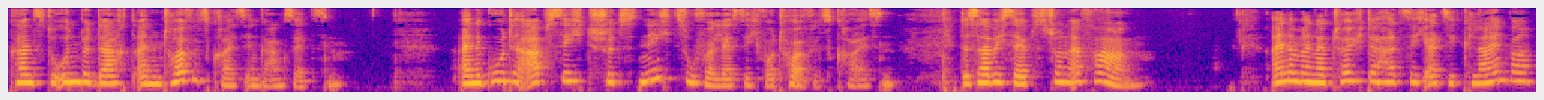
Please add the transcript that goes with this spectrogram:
kannst du unbedacht einen Teufelskreis in Gang setzen. Eine gute Absicht schützt nicht zuverlässig vor Teufelskreisen. Das habe ich selbst schon erfahren. Eine meiner Töchter hat sich, als sie klein war,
